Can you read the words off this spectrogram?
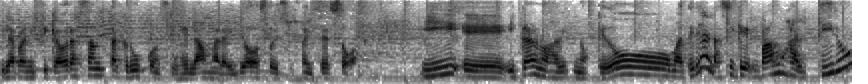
y la panificadora Santa Cruz con sus helados maravillosos y su fuente de soa. Y, eh, claro, nos, quedó material, así que vamos al tiro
